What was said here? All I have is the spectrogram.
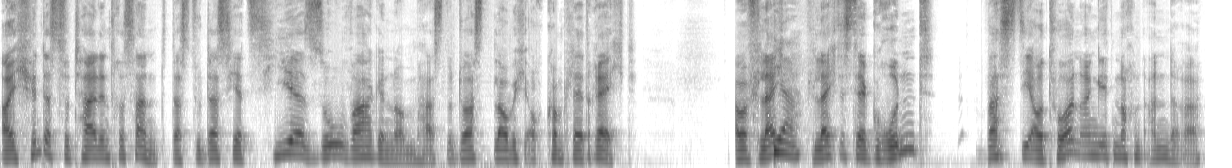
Aber ich finde das total interessant, dass du das jetzt hier so wahrgenommen hast. Und du hast, glaube ich, auch komplett recht. Aber vielleicht, ja. vielleicht ist der Grund, was die Autoren angeht, noch ein anderer.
